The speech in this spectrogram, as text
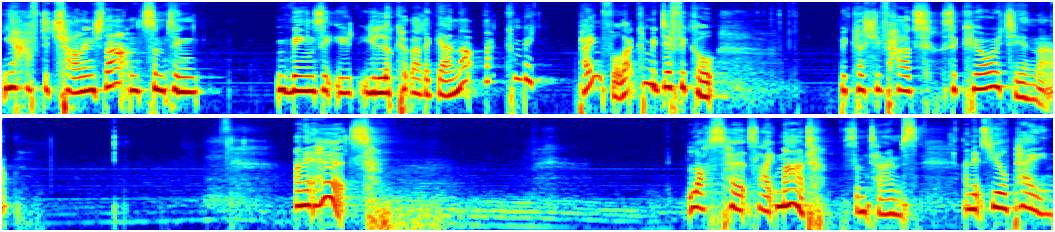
you have to challenge that, and something means that you, you look at that again. That, that can be painful, that can be difficult because you've had security in that. And it hurts. Loss hurts like mad sometimes, and it's your pain,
